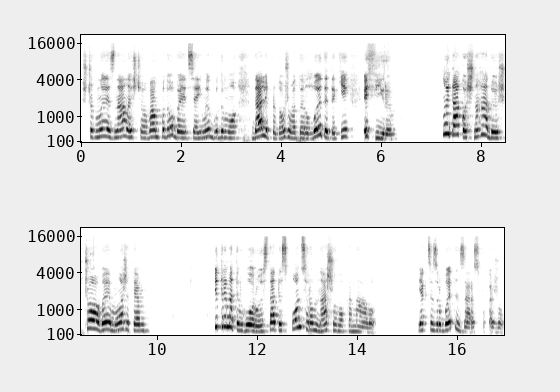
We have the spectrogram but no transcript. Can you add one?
щоб ми знали, що вам подобається, і ми будемо далі продовжувати робити такі ефіри. Ну і також нагадую, що ви можете підтримати вгору і стати спонсором нашого каналу. Як це зробити, зараз покажу.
